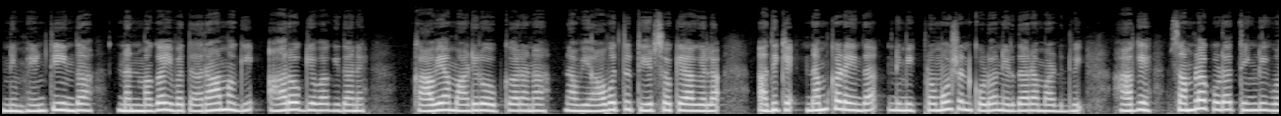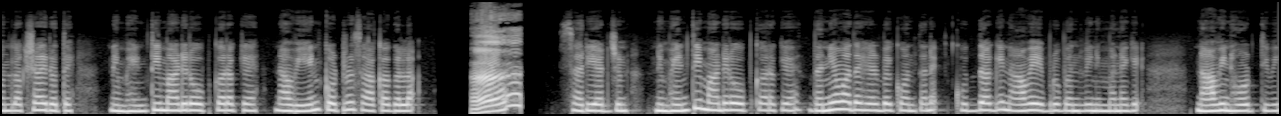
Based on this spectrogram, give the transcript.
ನಿಮ್ಮ ಹೆಂಡತಿಯಿಂದ ನನ್ನ ಮಗ ಇವತ್ತು ಆರಾಮಾಗಿ ಆರೋಗ್ಯವಾಗಿದ್ದಾನೆ. ಕಾವ್ಯ ಮಾಡಿರೋ ಉಪಕಾರನ ನಾವು ಯಾವತ್ತೂ ತೀರ್ಸೋಕೆ ಆಗಲ್ಲ. ಅದಕ್ಕೆ ನಮ್ಮ ಕಡೆಯಿಂದ ನಿಮಗೆ ಪ್ರಮೋಷನ್ ಕೊಡೋ ನಿರ್ಧಾರ ಮಾಡಿದ್ವಿ. ಹಾಗೆ ಸಂಬಳ ಕೂಡ ತಿಂಗಳಿಗೆ ಒಂದು ಲಕ್ಷ ಇರುತ್ತೆ. ನಿಮ್ಮ ಹೆಂಡತಿ ಮಾಡಿರೋ ಉಪಕಾರಕ್ಕೆ ನಾವು ಏನು ಕೊಟ್ಟರೂ ಸಾಕಾಗಲ್ಲ. ಸರಿ ಅರ್ಜುನ್ ನಿಮ್ಮ ಹೆಂಡತಿ ಮಾಡಿರೋ ಉಪಕಾರಕ್ಕೆ ಧನ್ಯವಾದ ಹೇಳಬೇಕು ಅಂತಾನೆ ಖುದ್ದಾಗಿ ನಾವೇ ಇಬ್ಬರು ಬಂದ್ವಿ ನಿಮ್ಮ ಮನೆಗೆ. ನಾವಿನ್ ಹೊರಡ್ತೀವಿ.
